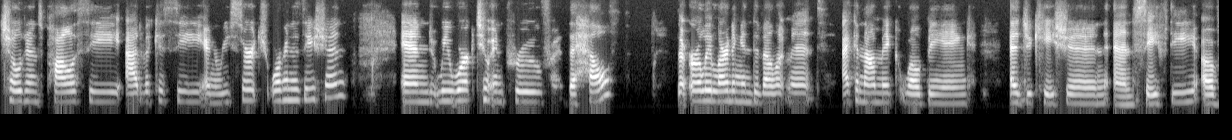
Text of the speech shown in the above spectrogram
children's policy, advocacy, and research organization, and we work to improve the health, the early learning and development, economic well being, education, and safety of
